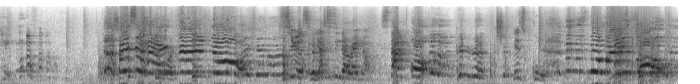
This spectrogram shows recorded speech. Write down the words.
Hey. I cannot. No, I cannot. Seriously, you're sitting there right now. Stand up. Let's go. This is not my fault.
